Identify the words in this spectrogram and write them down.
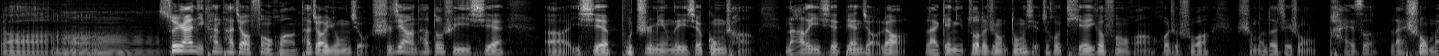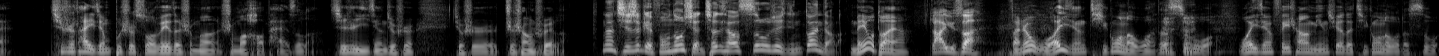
啊，哦，虽然你看它叫凤凰，它叫永久，实际上它都是一些呃一些不知名的一些工厂拿了一些边角料来给你做的这种东西，最后贴一个凤凰或者说什么的这种牌子来售卖。其实它已经不是所谓的什么什么好牌子了，其实已经就是就是智商税了，那其实给冯通选车这条思路就已经断掉了。没有断呀。拉预算，反正我已经提供了我的思路，我已经非常明确的提供了我的思路，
